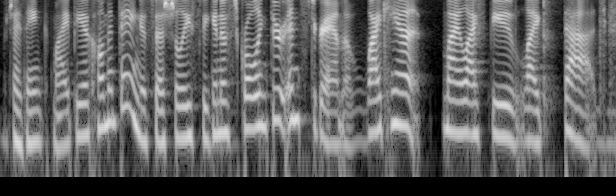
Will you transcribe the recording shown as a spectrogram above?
Which I think might be a common thing, especially speaking of scrolling through Instagram. Why can't my life be like that? Mm-hmm.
